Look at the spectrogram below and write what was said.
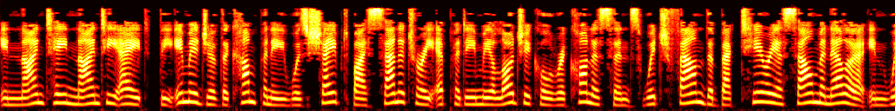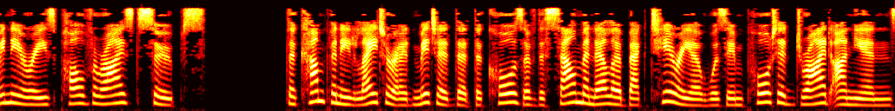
In 1998, the image of the company was shaped by sanitary epidemiological reconnaissance which found the bacteria Salmonella in Winiary's pulverized soups. The company later admitted that the cause of the Salmonella bacteria was imported dried onions.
